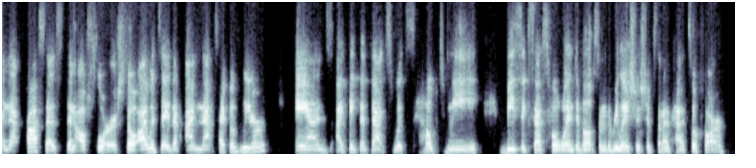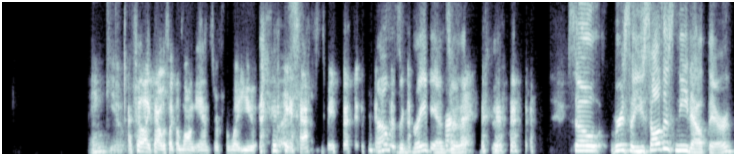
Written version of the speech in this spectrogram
in that process, then I'll flourish. So I would say that I'm that type of leader. And I think that that's what's helped me be successful and develop some of the relationships that I've had so far. Thank you. I feel like that was like a long answer for what you asked me. But. that was a great answer. so, Marissa, you saw this need out there,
